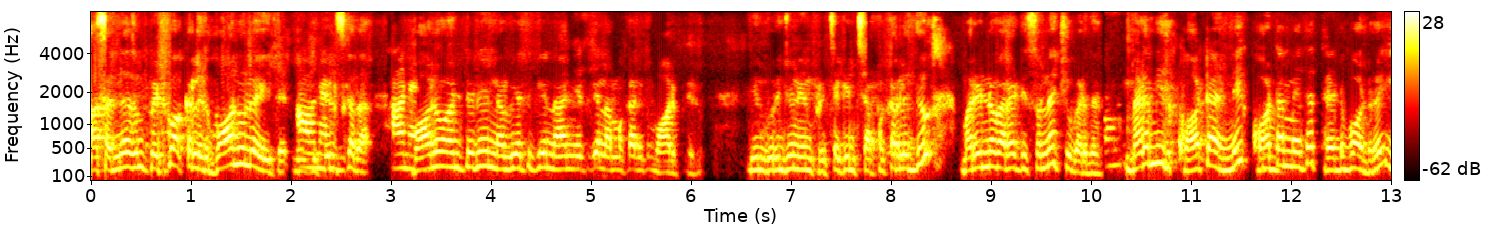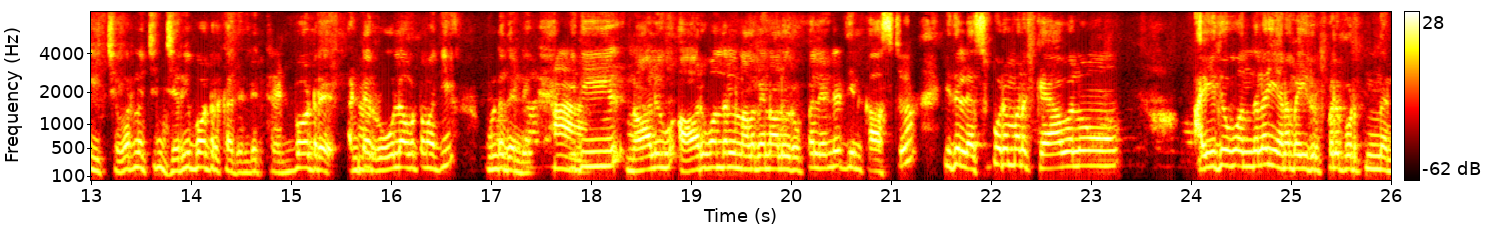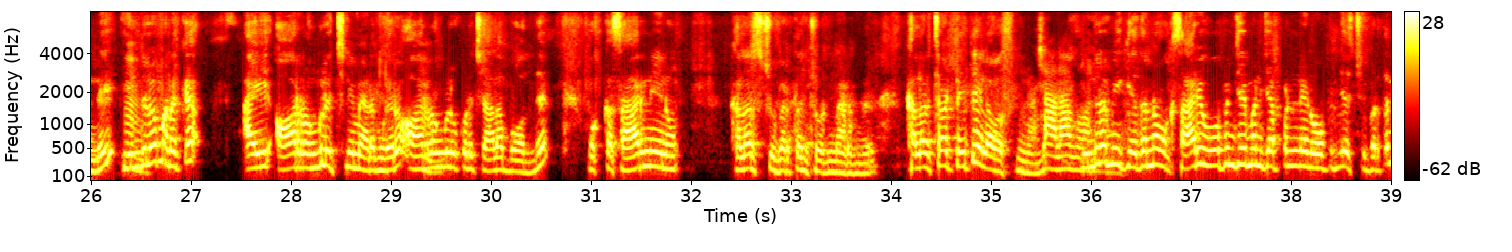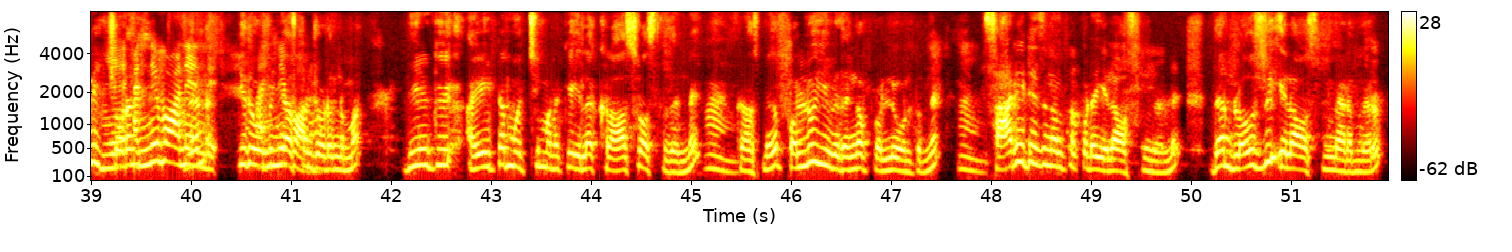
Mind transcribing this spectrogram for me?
ఆ సందేశం పెట్టుకోక్కర్లేదు. బానులో అయితే. మీకు తెలుసు కదా. బాను అంటేనే నవ్యతకి నాణ్యతకి నమ్మకానికి మారిపోయారు. దీని గురించి నేను ప్రత్యేకించి చెప్పక్కర్లేదు. మరెన్నో వెరైటీస్ ఉన్నాయి చూపెడదాం. మేడం ఇది కోట అండి. కోట మీద థ్రెడ్ బార్డర్ ఈ చివరిన వచ్చిన జరీ బార్డర్ కాదండి. థ్రెడ్ బార్డర్ అంటే రోల్ అవటం అది ఉండదండి. ఇది నాలుగు ఆరు వందల నలభై నాలుగు రూపాయలు అండి దీని కాస్ట్ ఇది లెస్ పూర మనకు కేవలం ఐదు వందల ఎనభై ఐదు రూపాయలు పడుతుందండి. ఇందులో మనకి ఐ ఆరు రంగులు వచ్చినాయి మేడం గారు. ఆరు రంగులు కూడా చాలా బాగుంది. ఒక్కసారి నేను కలర్స్ చూపెడతాను చూడండి మేడం గారు. కలర్ చార్ట్ అయితే ఇలా బాగుంది. ఇందులో మీకు ఏదన్నా ఒకసారి ఓపెన్ చేయమని చెప్పండి నేను ఓపెన్ చేసి చూపెడతాను. ఇది చూడండి. ఇది ఓపెన్ చేస్తాను చూడండి అమ్మా. దీనికి ఐటమ్ వచ్చి మనకి ఇలా క్రాస్ వస్తుందండి. క్రాస్ మీద పళ్ళు ఈ విధంగా పళ్ళు ఉంటుంది. సారీ డిజైన్ అంతా కూడా ఇలా వస్తుందండి. దాని బ్లౌజ్ ఇలా వస్తుంది మేడం గారు.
